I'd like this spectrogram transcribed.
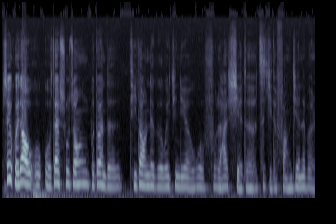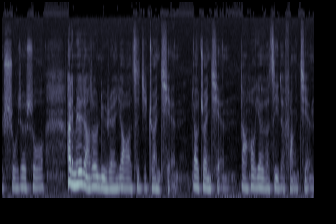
所以回到我我在书中不断的提到那个维吉尼尔沃夫他写的自己的房间那本书，就是说它里面就讲说女人要自己赚钱，要赚钱，然后要有自己的房间。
